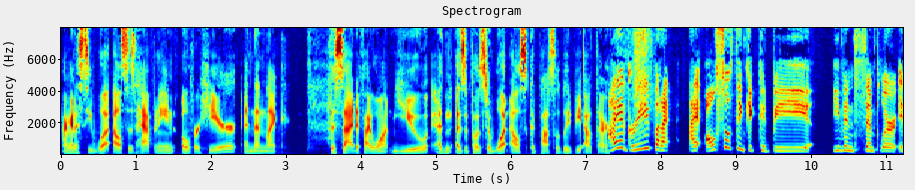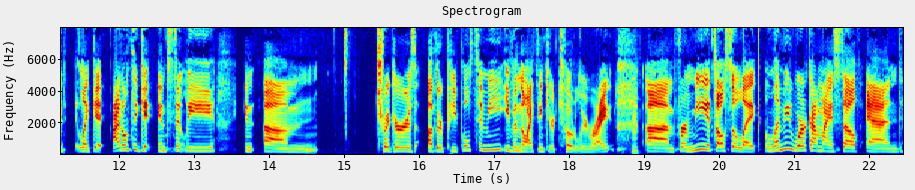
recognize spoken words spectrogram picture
I'm gonna see what else is happening over here, and then like decide if I want you, and, as opposed to what else could possibly be out there. I agree, but I I also think it could be even simpler. It like it. I don't think it instantly in um triggers other people to me, even though I think you're totally right. Um, for me, it's also like let me work on myself, and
